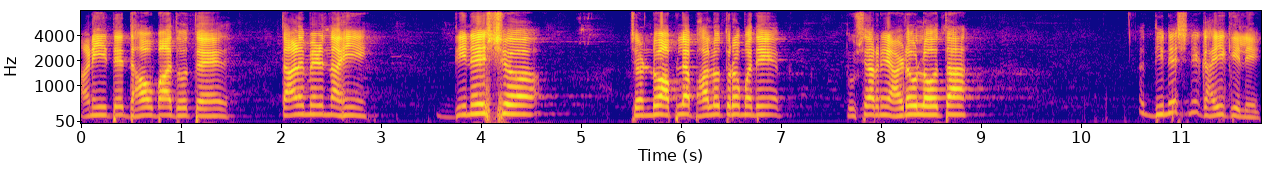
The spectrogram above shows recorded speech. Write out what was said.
आणि इथे धाव बाद होत. आहे ताळमेळ नाही. दिनेश चेंडू आपल्या फालोत्रमध्ये तुषारने अडवला होता. दिनेशने घाई केली.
